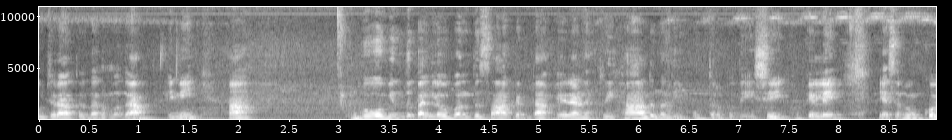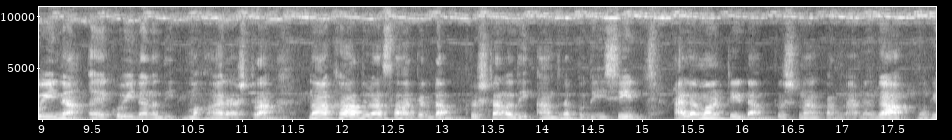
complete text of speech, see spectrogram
ഗുജറാത്ത് നർമ്മദ. ഇനി ആ ഗോവിന്ദ് പല്ലവ് ബന്ദ് സാഗർ ഡാം ഏതാണ്? റിഹാദ് നദി ഉത്തർപ്രദേശ്. ഓക്കെ അല്ലേ? യെസ് അപ്പം കൊയ്ന കൊയ്ന നദി മഹാരാഷ്ട്ര. നാഗാർജുന സാഗർ ഡാം കൃഷ്ണാനദി ആന്ധ്രാപ്രദേശ് അലമാട്ടി ഡാം കൃഷ്ണ കർണാടക ഓക്കെ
